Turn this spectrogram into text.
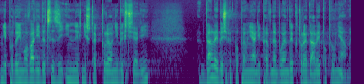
nie podejmowali decyzji innych niż te, które oni by chcieli, dalej byśmy popełniali pewne błędy, które dalej popełniamy.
